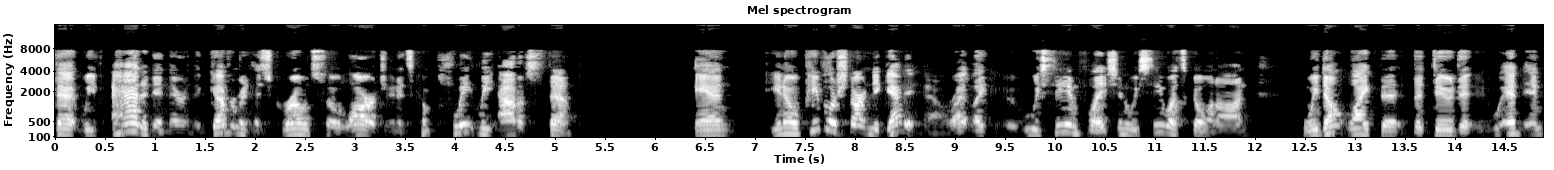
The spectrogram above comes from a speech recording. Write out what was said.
that we've added in there, and the government has grown so large, and it's completely out of step. And you know, people are starting to get it now, right? Like we see inflation, we see what's going on. We don't like the the dude that, and, and,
